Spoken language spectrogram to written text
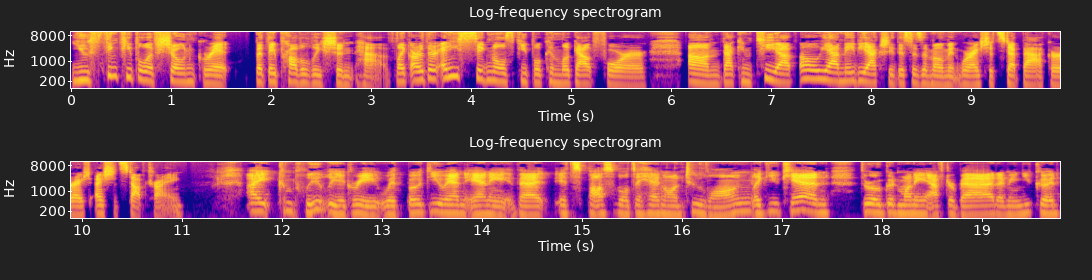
you think people have shown grit but they probably shouldn't have? Like, are there any signals people can look out for um, that can tee up, oh, yeah, maybe actually this is a moment where I should step back or I, sh- I should stop trying? I completely agree with both you and Annie that it's possible to hang on too long. Like you can throw good money after bad. I mean, you could,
